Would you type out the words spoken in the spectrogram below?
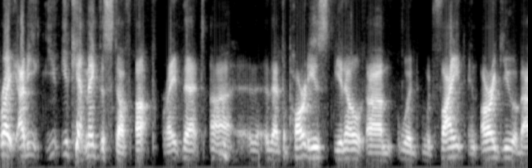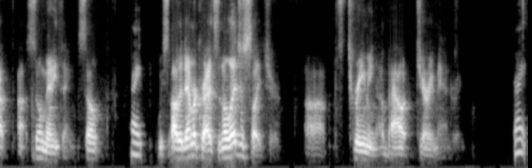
Right. I mean, you, you can't make this stuff up, right? That uh, that the parties, you know, um, would would fight and argue about uh, so many things. So, right. We saw the Democrats in the legislature uh, screaming about gerrymandering. Right.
